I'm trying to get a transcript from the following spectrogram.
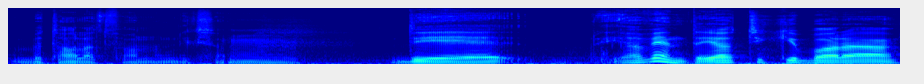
betalat för honom. Liksom. Mm. Det, jag vet inte, jag tycker bara...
